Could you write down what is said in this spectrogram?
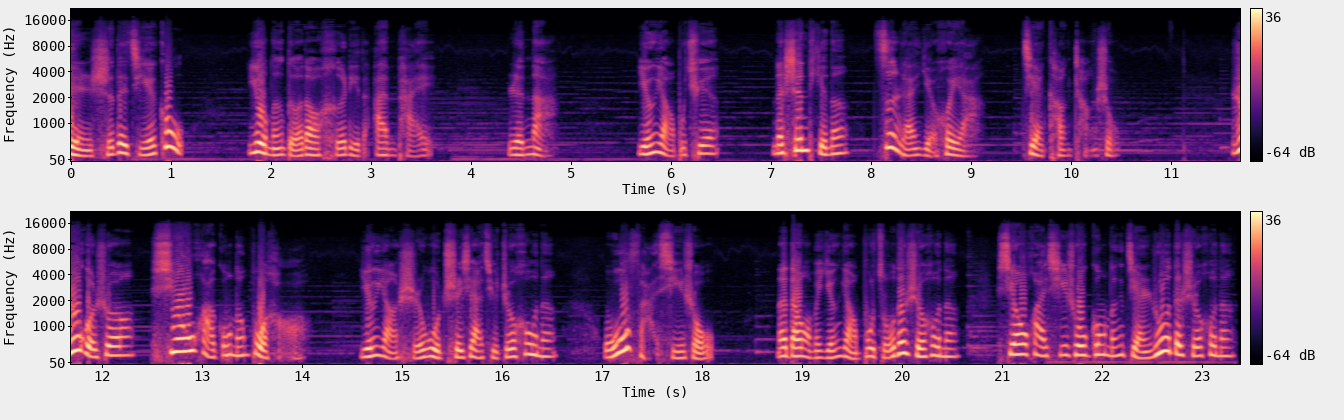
饮食的结构又能得到合理的安排，人呐，营养不缺。那身体呢，自然也会呀健康长寿。如果说消化功能不好，营养食物吃下去之后呢，无法吸收。那当我们营养不足的时候呢，消化吸收功能减弱的时候呢，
